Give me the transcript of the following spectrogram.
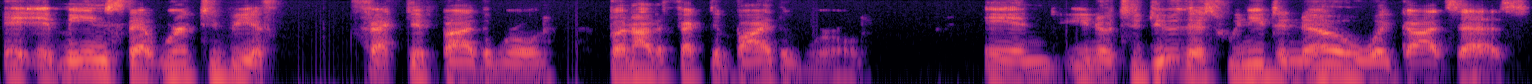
it, it means that we're to be affected by the world, but not affected by the world. And you know, to do this, we need to know what God says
